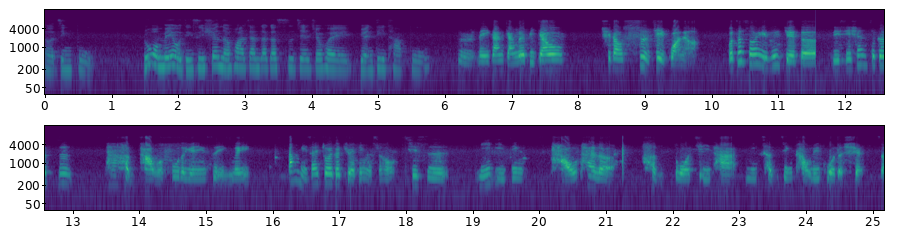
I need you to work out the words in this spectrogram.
而进步，如果没有 decision 的话，这样这个世界就会原地踏步。嗯，你刚讲的比较去到世界观啊，我之所以会觉得 decision 这个字。它很 powerful 的原因，是因为当你在做一个决定的时候，其实你已经淘汰了很多其他你曾经考虑过的选择。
